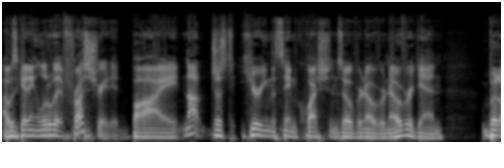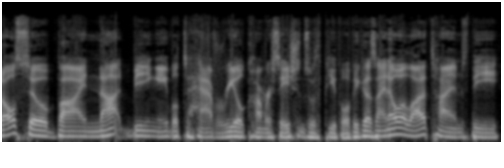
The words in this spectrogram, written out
I was getting a little bit frustrated by not just hearing the same questions over and over and over again, but also by not being able to have real conversations with people. Because I know a lot of times the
